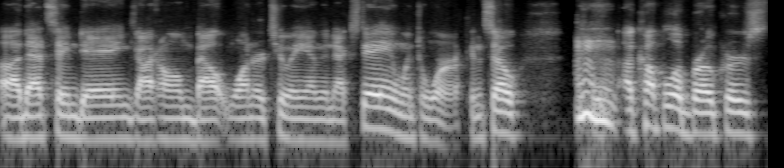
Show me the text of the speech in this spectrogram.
uh, that same day and got home about 1 or 2 a.m. the next day and went to work. And so a couple of brokers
